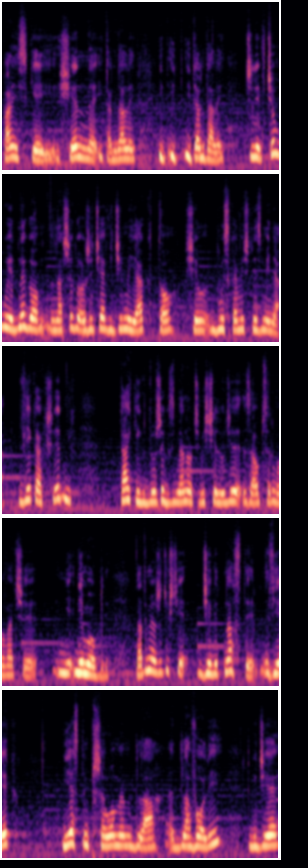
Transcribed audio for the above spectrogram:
Pańskiej, Sienne i tak i, i, i tak dalej. Czyli w ciągu jednego naszego życia widzimy, jak to się błyskawicznie zmienia. W wiekach średnich takich dużych zmian oczywiście ludzie zaobserwować e, nie, nie mogli. Natomiast rzeczywiście XIX wiek jest tym przełomem dla, dla woli, gdzie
